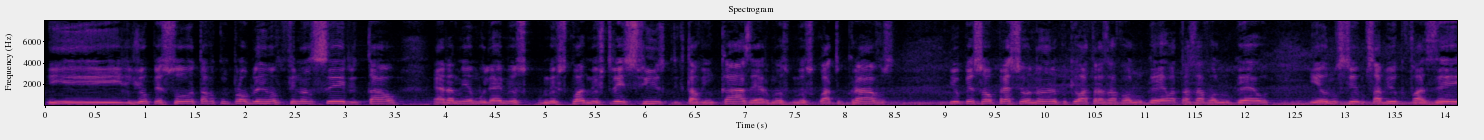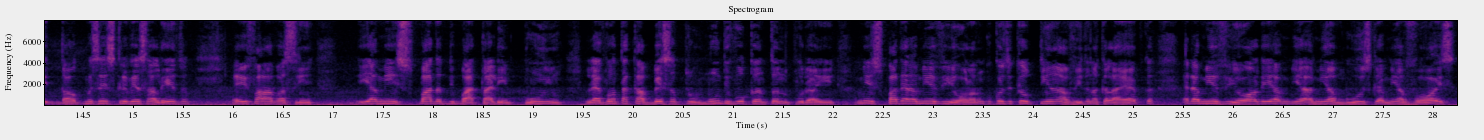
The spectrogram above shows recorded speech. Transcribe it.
E em João Pessoa estava com problema financeiro e tal. Era minha mulher, meus, meus, meus três filhos que estavam em casa, eram meus, meus quatro cravos. E o pessoal pressionando porque eu atrasava o aluguel, atrasava o aluguel. E eu não, não sabia o que fazer e tal. Comecei a escrever essa letra. Aí falava assim: e a minha espada de batalha em punho, levanta a cabeça para o mundo e vou cantando por aí. A minha espada era a minha viola, a única coisa que eu tinha na vida naquela época era a minha viola e a minha, a minha música, a minha voz.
